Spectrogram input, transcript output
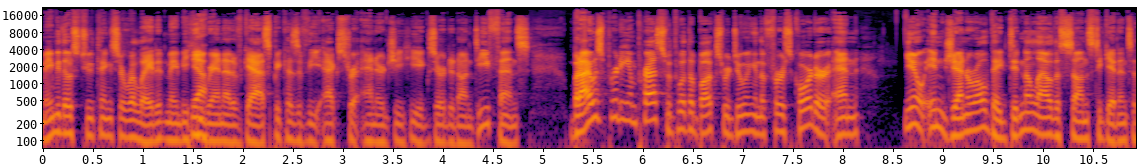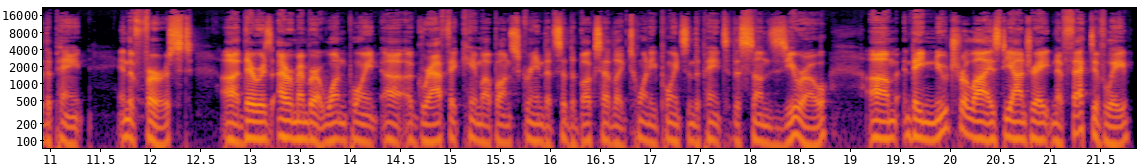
Maybe those two things are related. Maybe he Yeah. ran out of gas because of the extra energy he exerted on defense. But I was pretty impressed with what the Bucks were doing in the first quarter. And, you know, in general, they didn't allow the Suns to get into the paint in the first. Uh, there was, I remember at one point, uh, a graphic came up on screen that said the Bucks had like 20 points in the paint to the Suns zero. Um, they neutralized DeAndre Ayton effectively.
